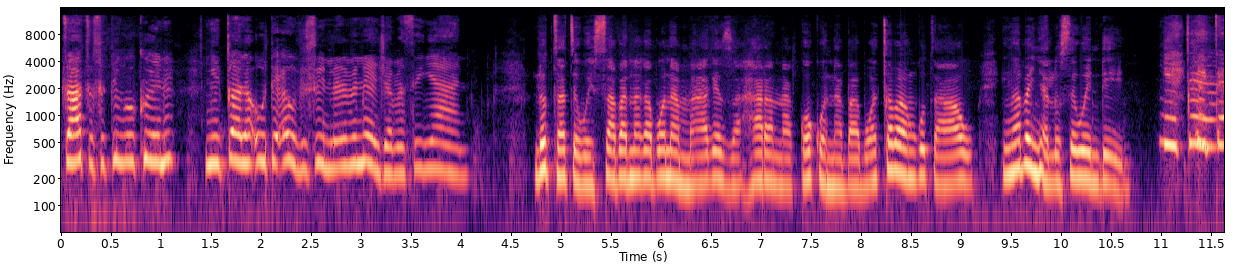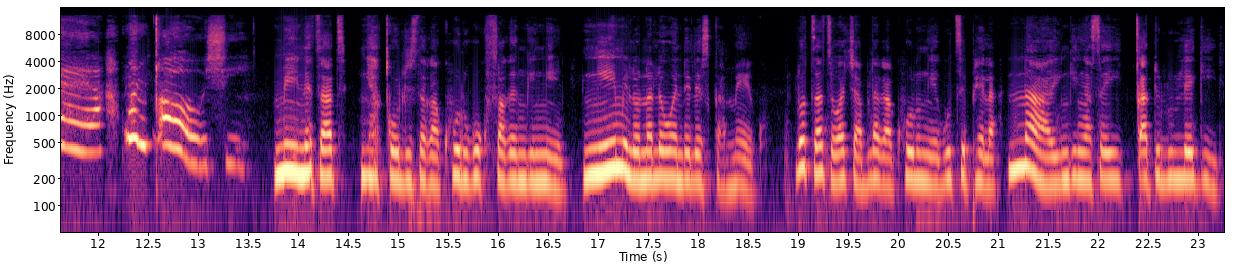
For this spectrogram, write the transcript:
Thatha setinkukhwini. Ngicela ude ehhovisini lemeneja masinyane. Lo dzadze wesaba nakabona make zahara nagogo nababo wacabanga ukuthi hawu ingabe nyalo sewenteni Ngicela ungixoshi. mina dzadze ngiyaxolisa kakhulu ukukufaka enkingeni ngimi lona lowente lesigameko lo dzadze wajabula kakhulu ngekuthi phela nayo inkinga seyicatululekile.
